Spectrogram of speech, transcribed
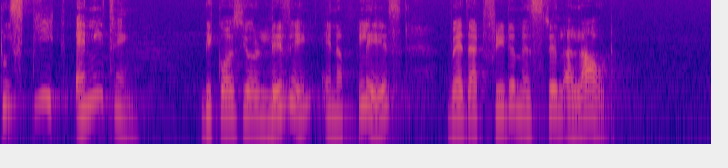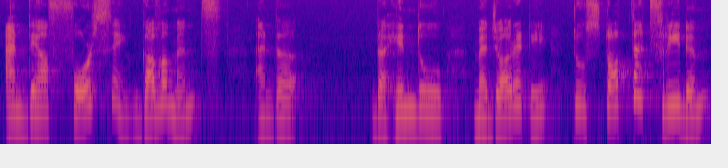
to speak anything because you're living in a place where that freedom is still allowed. And they are forcing governments and the, the Hindu majority to stop that freedom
